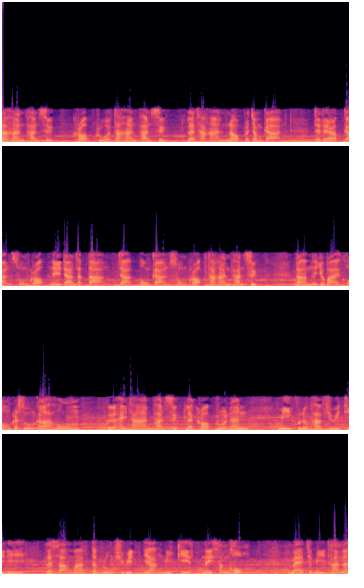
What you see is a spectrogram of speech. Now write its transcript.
ทหารผ่านศึก ครอบครัวทหารผ่านศึก และทหารนอกประจำการ จะได้รับการสงเคราะห์ในด้านต่างๆ จากองค์การสงเคราะห์ทหารผ่านศึก ตามนโยบายของกระทรวงกลาโหม เพื่อให้ทหารผ่านศึกและครอบครัวนั้น มีคุณภาพชีวิตที่ดี และสามารถดำรงชีวิตอย่างมีเกียรติในสังคม แม้จะมีฐานะ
